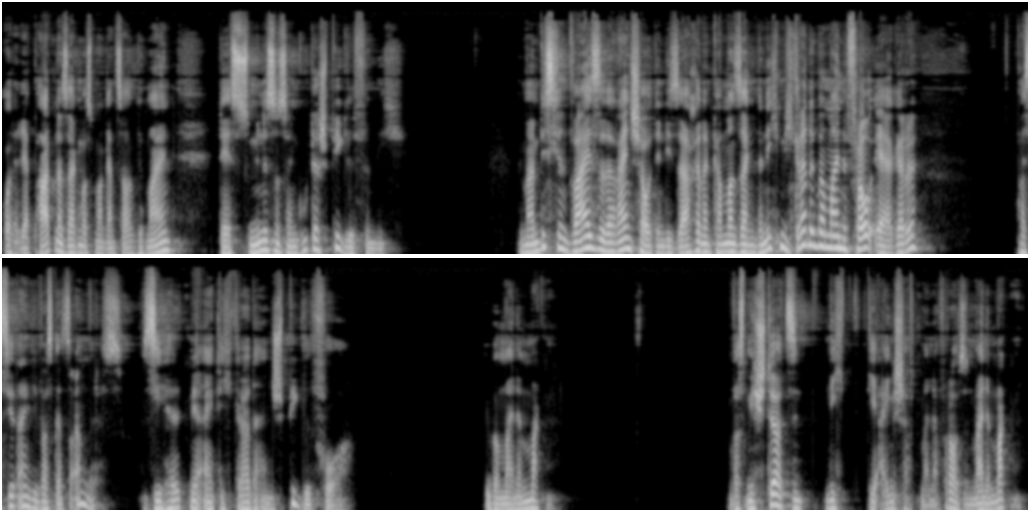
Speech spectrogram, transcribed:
oder der Partner, sagen wir es mal ganz allgemein, der ist zumindest ein guter Spiegel für mich. Wenn man ein bisschen weise da reinschaut in die Sache, dann kann man sagen, wenn ich mich gerade über meine Frau ärgere, passiert eigentlich was ganz anderes. Sie hält mir eigentlich gerade einen Spiegel vor. Über meine Macken. Was mich stört, sind nicht die Eigenschaften meiner Frau, sind meine Macken.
